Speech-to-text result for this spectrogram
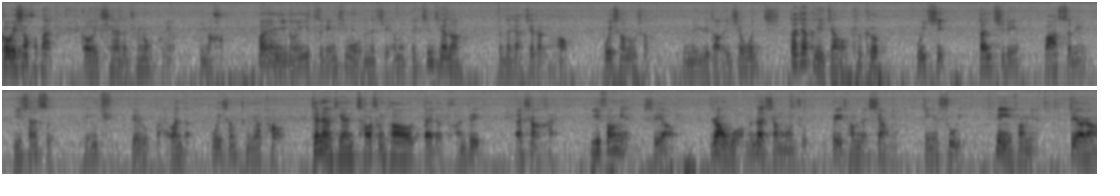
各位小伙伴，各位亲爱的听众朋友，你们好，欢迎你能一直聆听我们的节目。那今天呢，跟大家接着聊微商路上你们遇到的一些问题。大家可以加我 QQ 微信三七零八四零一三四，领取月入百万的微商成交套路。前两天，曹胜涛带着团队来上海，一方面是要让我们的项目组对他们的项目进行梳理，另一方面是要让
